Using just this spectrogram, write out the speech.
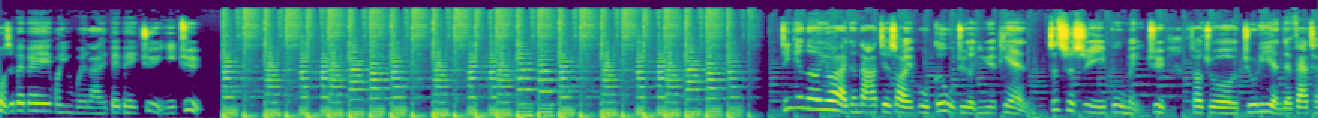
我是贝贝，欢迎回来，贝贝聚一聚。今天呢，又要来跟大家介绍一部歌舞剧的音乐片。这次是一部美剧，叫做《Julie and the Phantom》。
